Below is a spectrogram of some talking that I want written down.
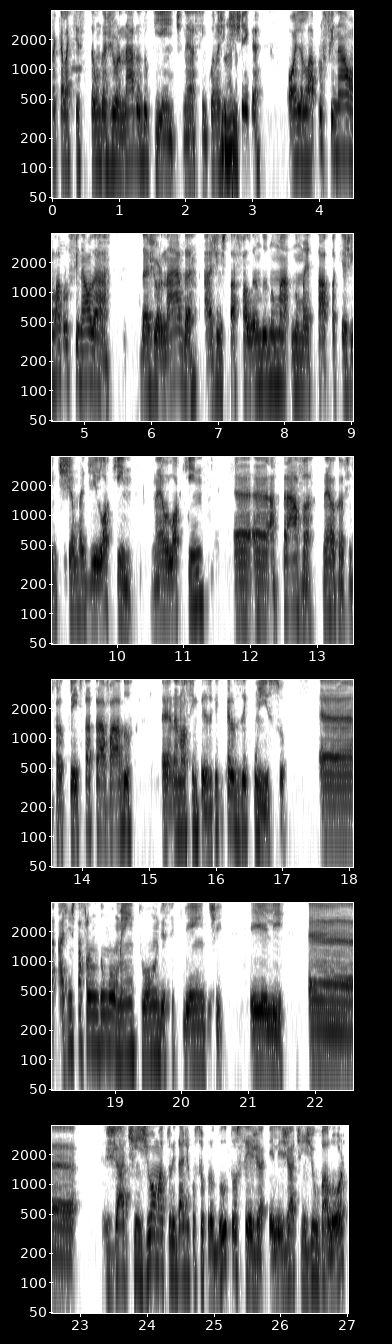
aquela questão da jornada do cliente, né? Assim, quando a gente uhum. chega, olha lá para o final, lá para o final da, da jornada, a gente está falando numa, numa etapa que a gente chama de lock-in, né? O lock-in, é, é, a trava, né? A gente fala que o cliente está travado é, na nossa empresa. O que, que, eu quero dizer com isso? É, a gente está falando de um momento onde esse cliente, ele é, já atingiu a maturidade com o seu produto, ou seja, ele já atingiu o valor,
